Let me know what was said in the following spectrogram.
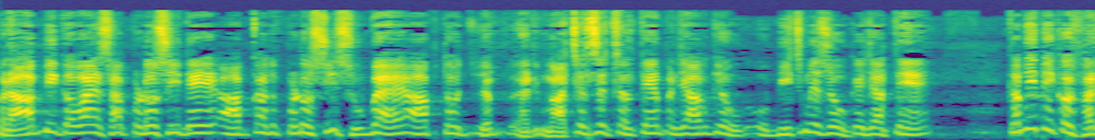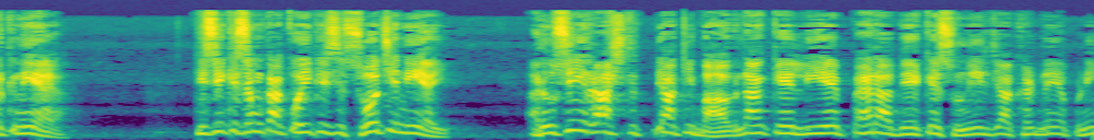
पर आप भी गवाह साहब, पड़ोसी दे, आपका तो पड़ोसी सूबा है। आप तो जब हिमाचल से चलते हैं, पंजाब के बीच में से होके जाते हैं, कभी भी कोई फ़र्क नहीं आया। किसी किस्म का कोई किसी सोच ही नहीं आई। और उसी राष्ट्रीयता की भावना के लिए पैरा दे के सुनील जाखड़ ने अपनी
